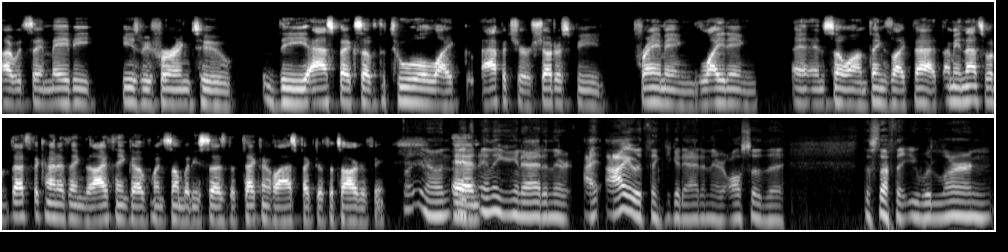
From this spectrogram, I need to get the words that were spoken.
i would say maybe he's referring to the aspects of the tool like aperture shutter speed framing lighting and, and, so on, things like that. I mean, that's what that's the kind of thing that I think of when somebody says the technical aspect of photography. Well, you know, and, and I think you can add in there. I I would think you could add in there also the the stuff that you would learn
